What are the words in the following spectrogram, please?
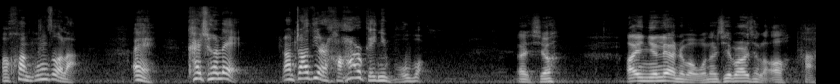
我，换工作了。哎，开车累，让招弟儿好好给你补补。哎，行，阿姨您练着吧，我那接班去了啊。好。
